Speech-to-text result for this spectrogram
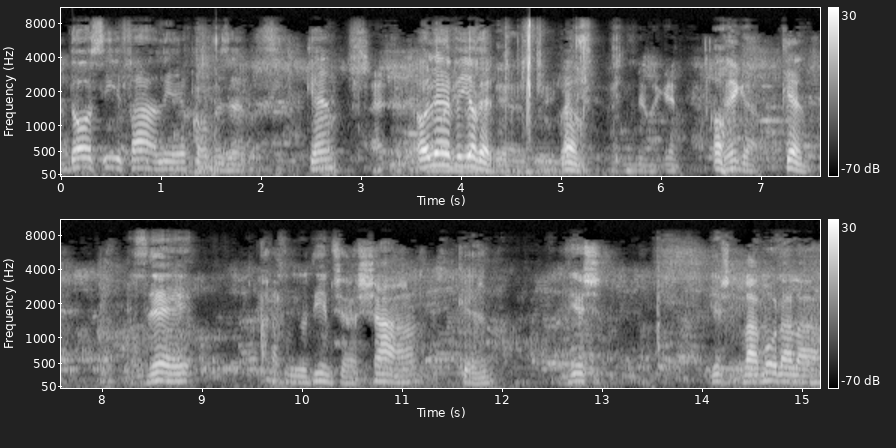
דו, סי, פה, לי, איך קוראים לזה, כן? עולה ויורד. לא, אה. רגע, כן, זה, אנחנו יודעים שהשער, כן, יש, יש לעמוד על ה...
